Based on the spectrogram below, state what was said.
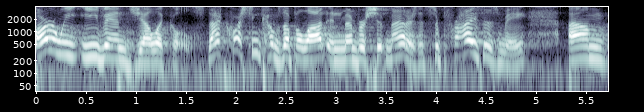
are we evangelicals? That question comes up a lot in Membership Matters. It surprises me. Um,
